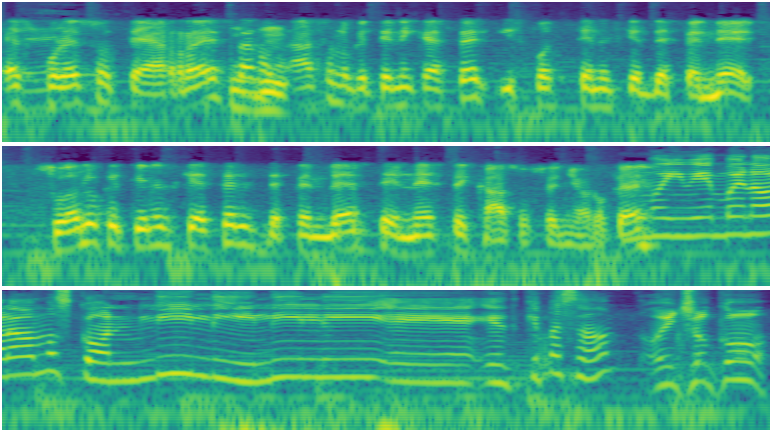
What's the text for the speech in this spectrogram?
Es por eso te arrestan, hacen lo que tienen que hacer y después tienes que defender. Solo lo que tienes que hacer es defenderte en este caso, señor, ¿ok? Muy bien, bueno, ahora vamos con Lili. Lili, eh, eh, ¿qué pasó? Oye, Choco,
